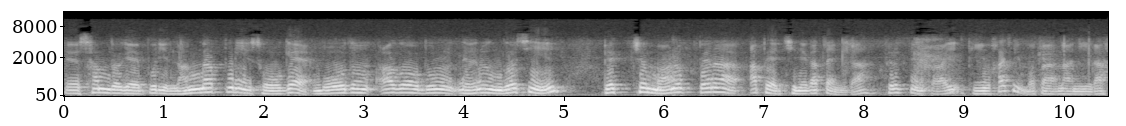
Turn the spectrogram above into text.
예, 삼독의 뿌리, 낱낱 뿌리 속에 모든 악업을 내는 것이 백천만억 배나 앞에 지내갔다입니다. 그렇게까지 비유하지 못하나니라.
